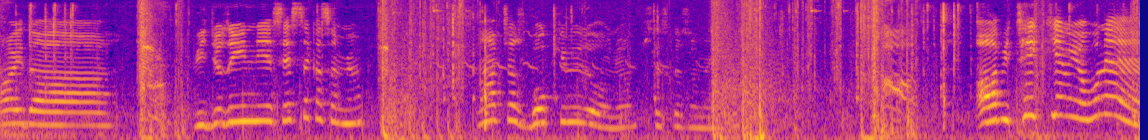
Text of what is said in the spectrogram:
Hayda. Video değil diye ses de kasamıyorum. Ne yapacağız? Bok gibi de oynuyorum. Ses kasamıyorum. Abi tek yemiyor bu ne?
